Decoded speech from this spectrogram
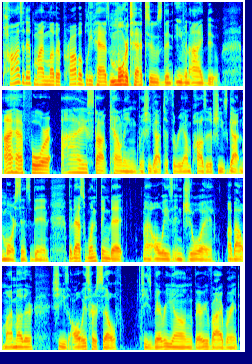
positive my mother probably has more tattoos than even I do. I have four. I stopped counting when she got to three. I'm positive she's gotten more since then. But that's one thing that I always enjoy about my mother. She's always herself. She's very young, very vibrant,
